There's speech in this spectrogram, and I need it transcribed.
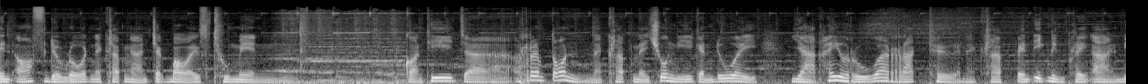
End of the Road นะครับงานจาก Boys to Men ก่อนที่จะเริ่มต้นนะครับในช่วงนี้กันด้วย อยากให้รู้ว่ารักเธอนะครับเป็นอีกหนึ่งเพลง R&B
